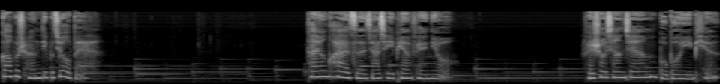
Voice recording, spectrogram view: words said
高不成低不就呗。”他用筷子夹起一片肥牛。肥瘦相间，薄薄一片。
